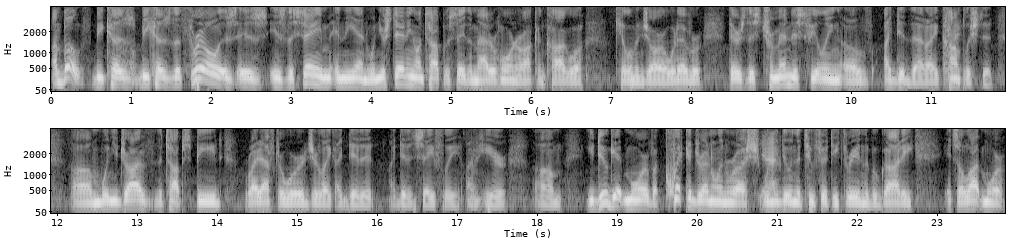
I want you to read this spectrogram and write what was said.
I'm both because because the thrill is is is the same in the end when you're standing on top of say the Matterhorn or Aconcagua, Kilimanjaro, whatever. There's this tremendous feeling of I did that, I accomplished it. Um, when you drive the top speed, right afterwards you're like I did it, I did it safely, I'm here. Um, you do get more of a quick adrenaline rush when you're doing the 253 in the Bugatti. It's a lot more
